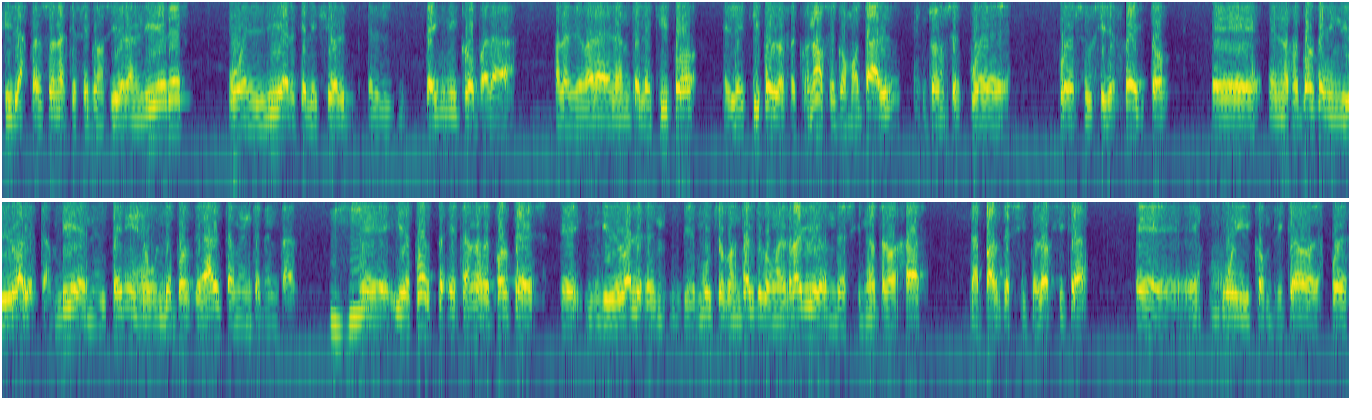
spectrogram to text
si las personas que se consideran líderes o el líder que eligió el, técnico para, para llevar adelante el equipo, el equipo lo reconoce como tal, entonces puede, puede surgir efecto. Eh, en los deportes individuales también, el tenis es un deporte altamente mental. Eh, y después están los deportes eh, individuales de, mucho contacto como el rugby, donde si no trabajas la parte psicológica, eh, es muy complicado después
